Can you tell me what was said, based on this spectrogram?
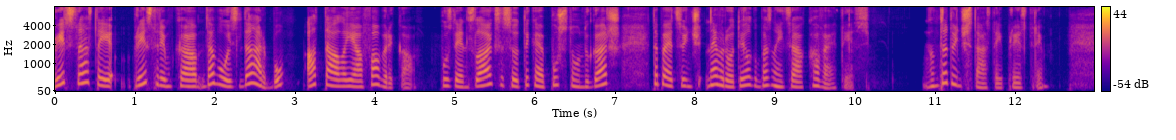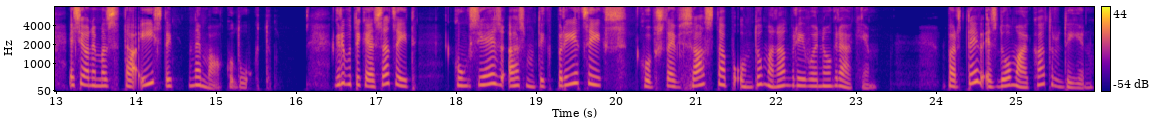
Vīrs stāstīja priesterim, ka dabūjis darbu attālajā fabrikā – Pusdienas laiks esot tikai pusstundu garš, tāpēc viņš nevarot ilgi baznīcā kavēties. Un tad viņš stāstīja priestrim. Es jau nemaz tā īsti nemāku lūgt. Gribu tikai sacīt, kungs Jēzu, esmu tik priecīgs, kopš tevi sastapu un tu man atbrīvoji no grēkiem. Par tevi es domāju katru dienu.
